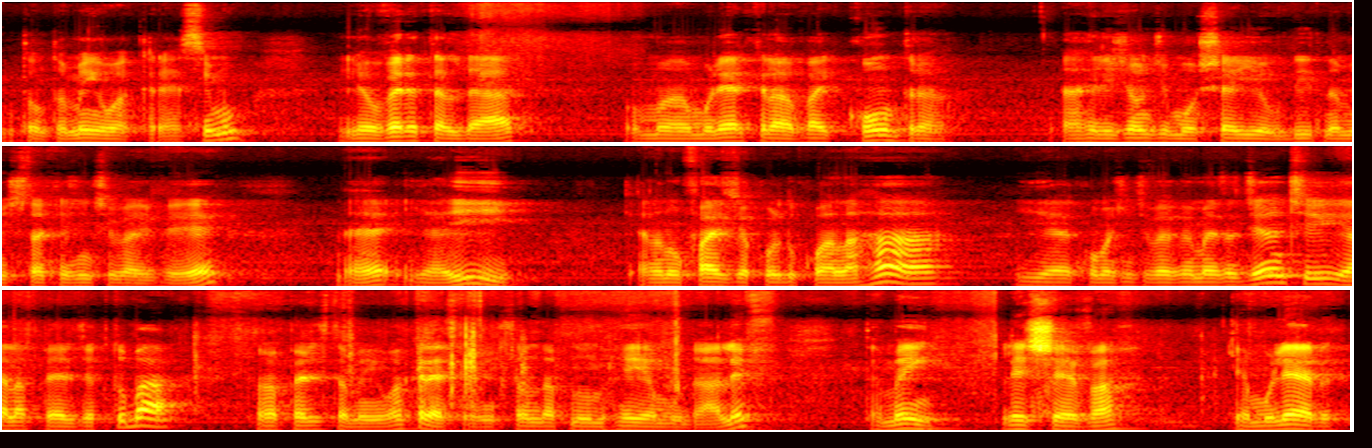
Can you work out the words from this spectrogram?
então também um acréscimo. Leoveret Aldat, uma mulher que ela vai contra a religião de Moshe e Yehudit na Mishnah que a gente vai ver, né? E aí ela não faz de acordo com a e é como a gente vai ver mais adiante, ela perde a Ktubá, então ela perde também o acréscimo. A gente está no Rei Amudalef, também Lesheva, que a mulher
